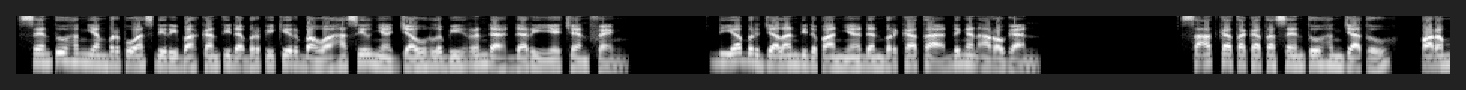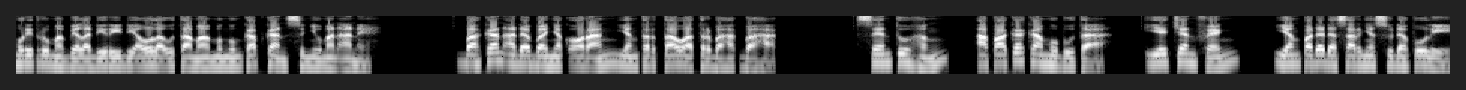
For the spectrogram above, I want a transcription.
Sentu Heng yang berpuas diri bahkan tidak berpikir bahwa hasilnya jauh lebih rendah dari Ye Chen Feng. Dia berjalan di depannya dan berkata dengan arogan. Saat kata-kata Sentu Heng jatuh, para murid rumah bela diri di aula utama mengungkapkan senyuman aneh. Bahkan ada banyak orang yang tertawa terbahak-bahak. Sentu Heng, apakah kamu buta? Ye Chen Feng, yang pada dasarnya sudah pulih,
